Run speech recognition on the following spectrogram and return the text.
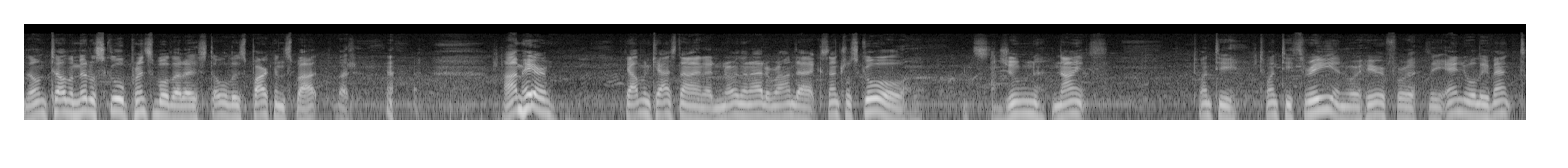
Don't tell the middle school principal that I stole his parking spot, but I'm here. Calvin Castine at Northern Adirondack Central School. It's June 9th, 2023, and we're here for the annual event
